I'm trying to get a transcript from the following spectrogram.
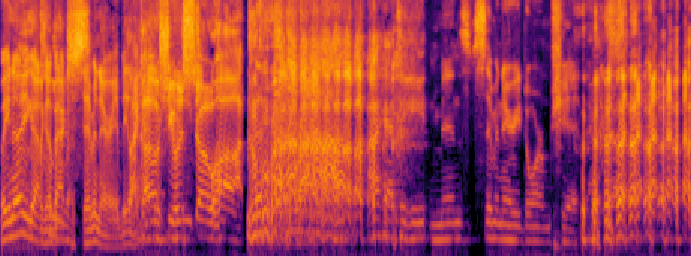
But you know, you got to go back to seminary and be like, "Oh, to she was so hot." I had to eat men's seminary dorm shit. And, uh,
